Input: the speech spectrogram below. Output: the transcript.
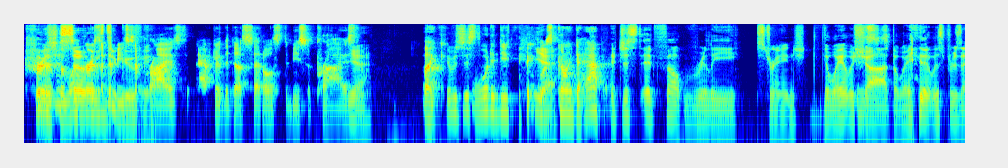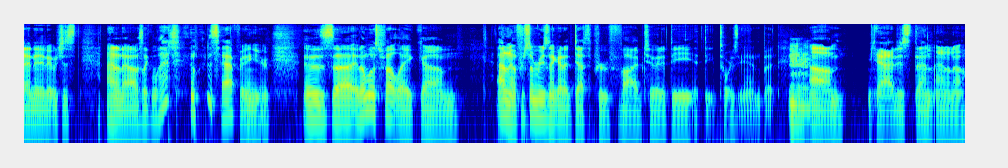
for the one so- person to be goofy. surprised after the dust settles to be surprised yeah, like it was just what did you think was going to happen it just it felt really strange. The way it was It's- shot, the way it was presented, it was just I don't know. I was like, what? what is happening here? It was uh, it almost felt like um, I don't know. For some reason, I got a death proof vibe to it at the at the towards the end, but Mhm. um, yeah, I just then I don't know.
